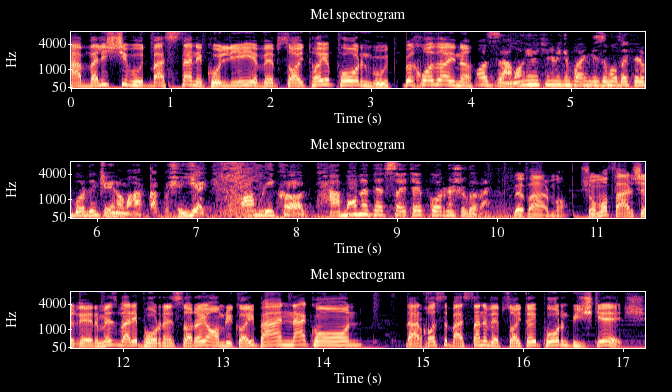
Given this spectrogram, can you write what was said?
اولیش چی بود؟ بستن کلیه وبسایت های پرن بود. به خدا اینا. ما زمانی می‌تونیم بگیم پایین میز مذاکره بردیم که اینا محقق باشه. یک آمریکا تمام وبسایت های پرنش رو ببند. بفرما. شما فرش قرمز برای پرنستارای آمریکایی پهن نکن. درخواست بستن وبسایت های پرن پیشکش.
